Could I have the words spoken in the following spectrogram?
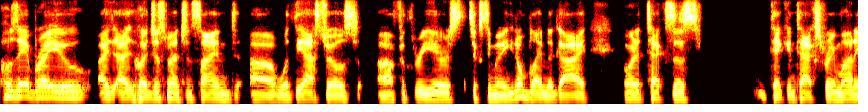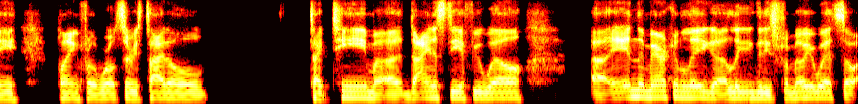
Jose Abreu, I, I, who I just mentioned, signed uh, with the Astros uh, for three years, sixty million. You don't blame the guy going to Texas, taking tax-free money, playing for the World Series title type team, a dynasty, if you will, uh, in the American League, a league that he's familiar with. So,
